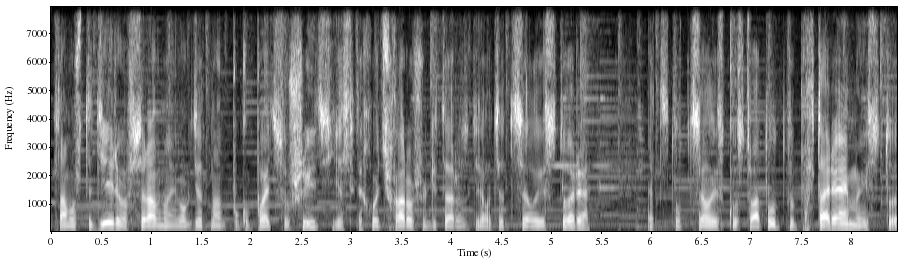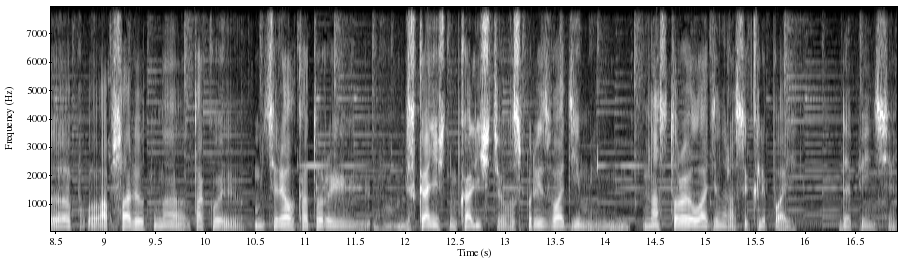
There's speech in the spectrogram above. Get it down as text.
Потому что дерево все равно его где-то надо покупать, сушить. Если ты хочешь хорошую гитару сделать, это целая история. Это тут целое искусство. А тут повторяемый абсолютно такой материал, который в бесконечном количестве воспроизводимый. Настроил один раз и клепай до пенсии.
